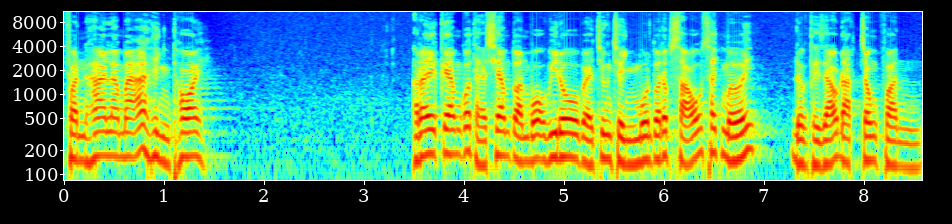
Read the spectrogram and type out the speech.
Phần 2 La Mã hình thoi ở đây các em có thể xem toàn bộ video về chương trình môn toán lớp 6 sách mới được thầy giáo đặt trong phần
